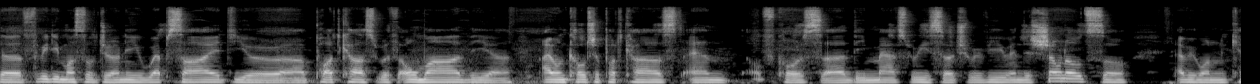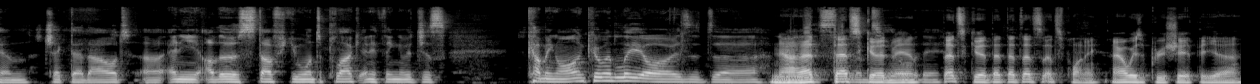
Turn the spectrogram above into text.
the 3D Muscle Journey website, your uh, podcast with Omar, the uh, Iron Culture podcast, and of course uh, the Mass Research Review in the show notes. So everyone can check that out. Uh, any other stuff you want to plug? Anything which is coming on currently, or is it? Uh, no, that's that's good, man. That's good. That, that that's that's plenty. I always appreciate the uh,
